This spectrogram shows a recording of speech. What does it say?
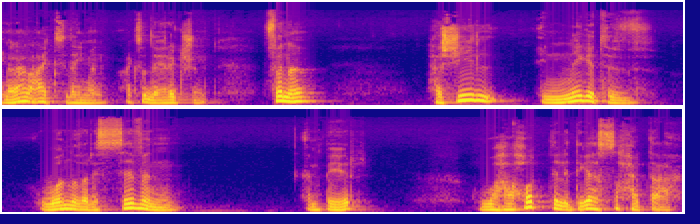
معناه العكس دايما عكس ال direction فأنا هشيل ال negative 1 over 7 أمبير وهحط الاتجاه الصح بتاعها.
